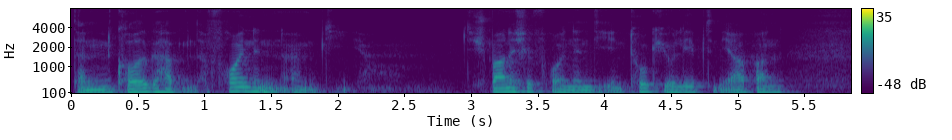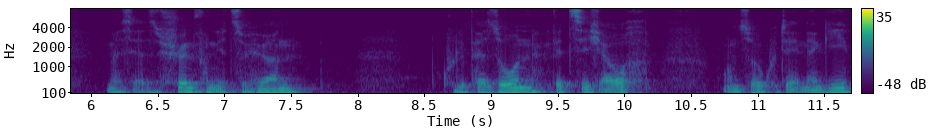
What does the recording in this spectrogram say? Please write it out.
dann einen Call gehabt mit einer Freundin, ähm, die, die spanische Freundin, die in Tokio lebt, in Japan. Immer sehr, sehr schön von ihr zu hören. Coole Person, witzig auch und so gute Energie.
